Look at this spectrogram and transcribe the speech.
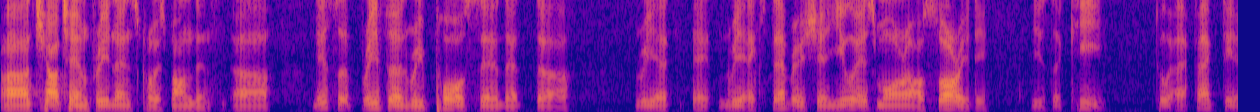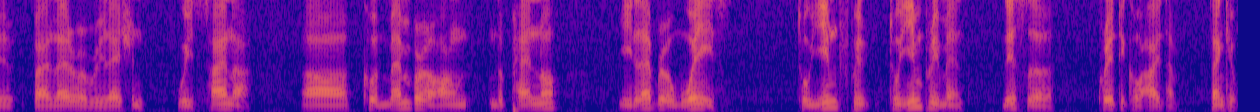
Uh, Chia Chen, freelance correspondent. Uh, this uh, brief uh, report said that uh, re- re-establish U.S. moral authority is the key to effective bilateral relation with China. Uh, could member on the panel elaborate ways to, imp- to implement this uh, critical item. Thank you.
